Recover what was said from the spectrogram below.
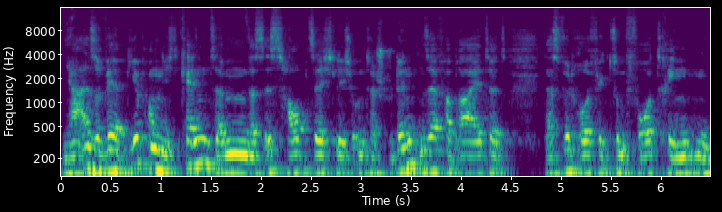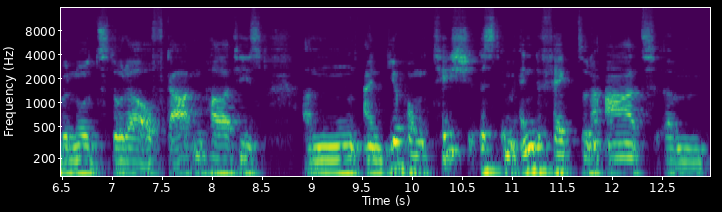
Ja, also wer Bierpong nicht kennt, ähm, das ist hauptsächlich unter Studenten sehr verbreitet. Das wird häufig zum Vortrinken benutzt oder auf Gartenpartys. Ähm, ein Bierpong-Tisch ist im Endeffekt so eine Art, ähm,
